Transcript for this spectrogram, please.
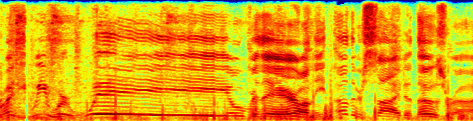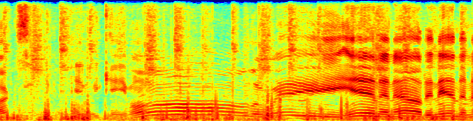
Alrighty, we were way over there on the other side of those rocks, and we came all the way in and out and in and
